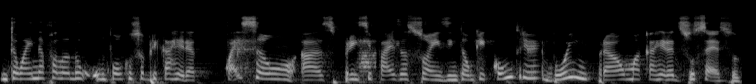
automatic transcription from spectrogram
Então, ainda falando um pouco sobre carreira, quais são as principais ações então que contribuem para uma carreira de sucesso?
